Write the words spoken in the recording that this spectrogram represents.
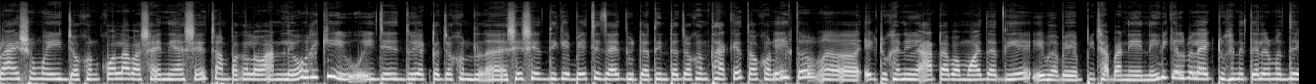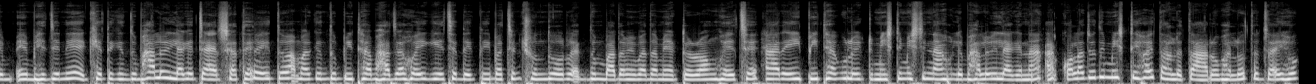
প্রায় সময় যখন কলা বাসায় নিয়ে আসে চাম্পা কলাও আনলেও কি, ওই যে দুই একটা যখন শেষের দিকে বেঁচে যায়, দুইটা তিনটা যখন থাকে, তখন এই তো একটুখানি আটা বা ময়দা দিয়ে এভাবে পিঠা বানিয়ে নিই। বিকেলবেলা একটুখানি তেলের মধ্যে ভেজে নিয়ে খেতে কিন্তু ভালোই লাগে চায়ের সাথে। এই তো আমার কিন্তু পিঠা ভাজা হয়ে গিয়েছে, দেখতেই পাচ্ছেন সুন্দর, একদম বাদামি বাদামি একটা রং হয়েছে। আর এই পিঠাগুলো একটু মিষ্টি মিষ্টি না হলে ভালোই লাগে না। আর কলা যদি মিষ্টি হয় তাহলে তো আরও ভালো। তো যাই হোক,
